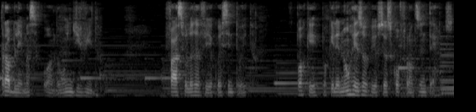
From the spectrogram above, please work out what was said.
problemas quando um indivíduo faz filosofia com esse intuito. Por quê? Porque ele não resolveu seus confrontos internos.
